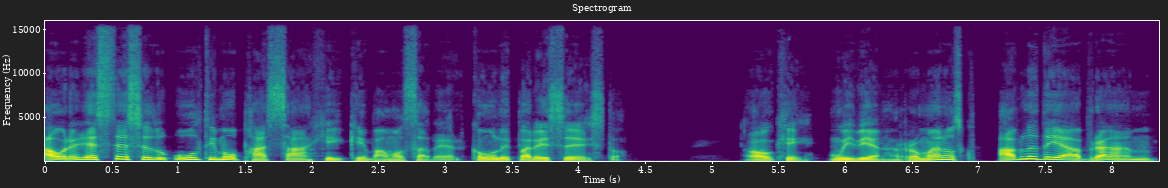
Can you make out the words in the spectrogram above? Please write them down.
Ahora, este es el último pasaje que vamos a ver. ¿Cómo le parece esto? Ok, muy bien. Romanos habla de Abraham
